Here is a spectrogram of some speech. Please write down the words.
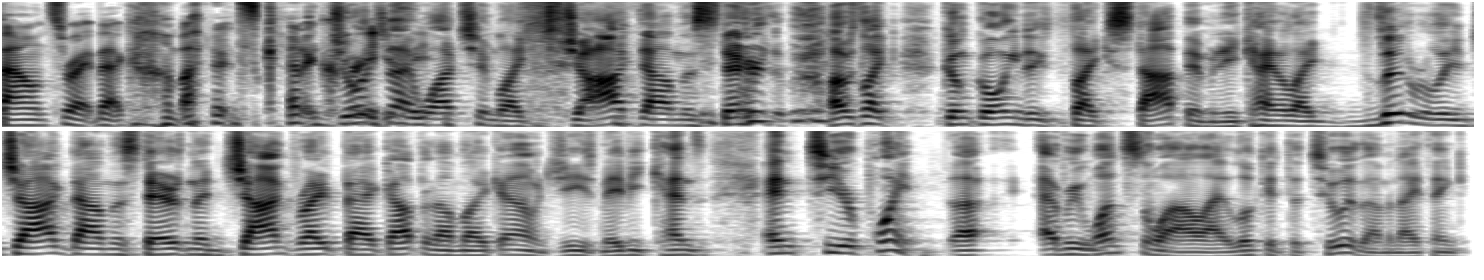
bounce right back up. It's kind of George crazy. and I watch him like jog down the stairs. I was like go- going to like stop him, and he kind of like literally jogged down the stairs and then jogged right back up. And I'm like, oh, geez, maybe Ken's. And to your point, uh, every once in a while, I look at the two of them and I think,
